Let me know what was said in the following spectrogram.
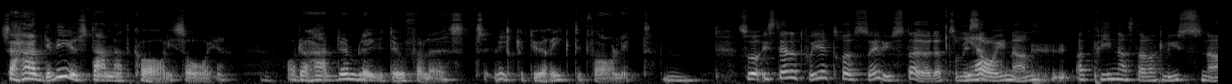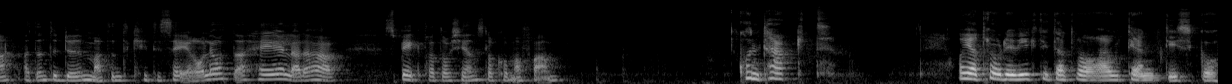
så hade vi ju stannat kvar i sorgen. Och då hade den blivit oförlöst, vilket ju är riktigt farligt. Så istället för att ge tröst så är det ju stödet som vi Ja. sa innan. Att finnas där, att lyssna, att inte döma, att inte kritisera och låta hela det här spektrat av känslor komma fram. Kontakt. Och jag tror det är viktigt att vara autentisk och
